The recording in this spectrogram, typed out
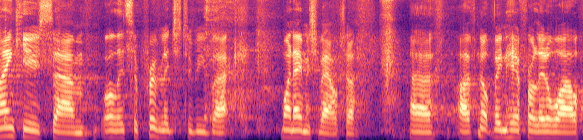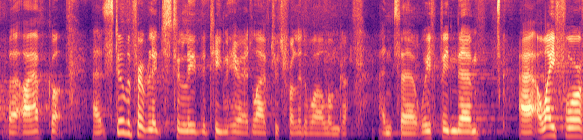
Thank you, Sam. Well, it's a privilege to be back. My name is Wouter. Uh, I've not been here for a little while, but I have got uh, still the privilege to lead the team here at Life Church for a little while longer. And uh, we've been um, uh, away for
